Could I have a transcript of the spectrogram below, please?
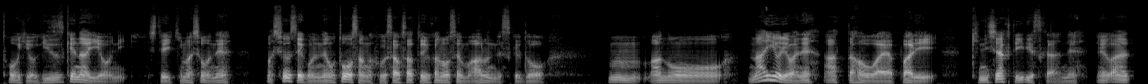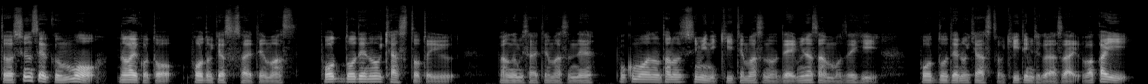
頭皮を傷つけないようにしていきましょうね。まあ、俊生君ね、お父さんがふさふさという可能性もあるんですけど、うん、あのないよりはね、あった方がやっぱり気にしなくていいですからね。えっと、俊生君も長いこと、ポッドキャストされてます。ポッドでのキャストという番組されてますね。僕もあの、楽しみに聞いてますので、皆さんもぜひ、ポッドでのキャストを聞いてみてください。若い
